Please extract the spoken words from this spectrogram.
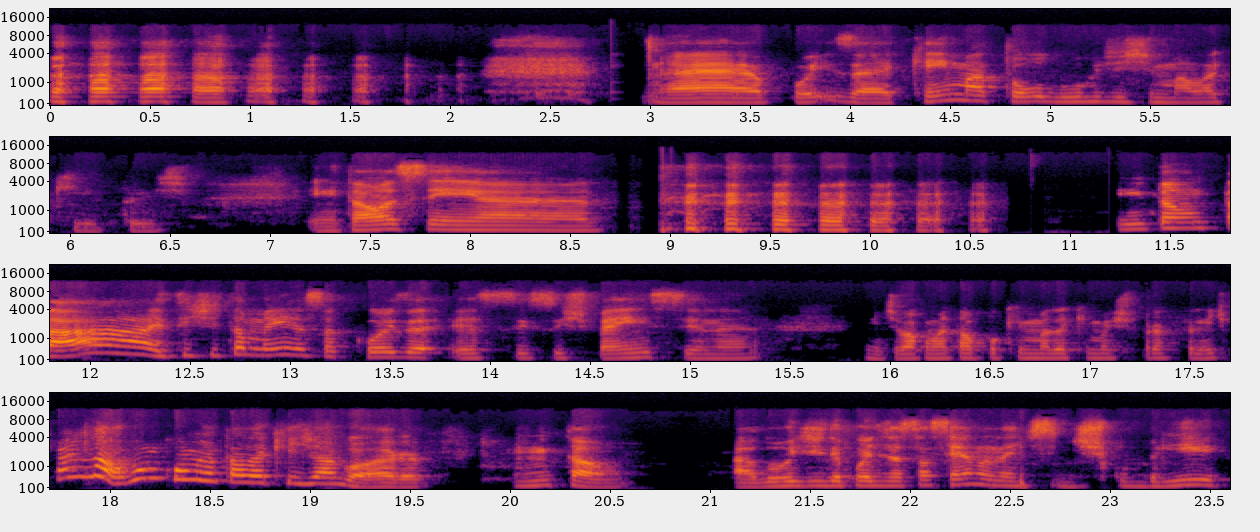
é, pois é. Quem matou Lourdes de Malaquitas? Então, assim, é... então tá, existe também essa coisa, esse suspense, né? A gente vai comentar um pouquinho mais daqui mais pra frente. Mas não, vamos comentar daqui de agora. Então, a Lourdes, depois dessa cena, né, de se descobrir,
